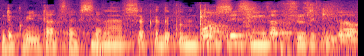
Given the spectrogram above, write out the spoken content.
Документация вся. Да, всякая Вот документация. здесь сигнализацию всю закидал.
